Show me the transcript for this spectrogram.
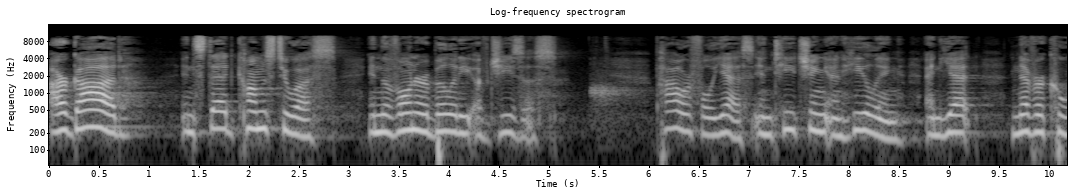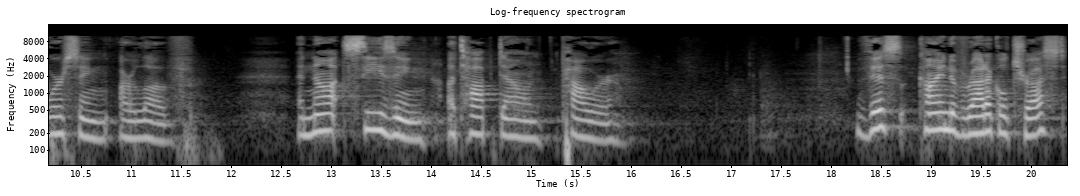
Our God instead comes to us in the vulnerability of Jesus. Powerful, yes, in teaching and healing, and yet never coercing our love and not seizing a top down power. This kind of radical trust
